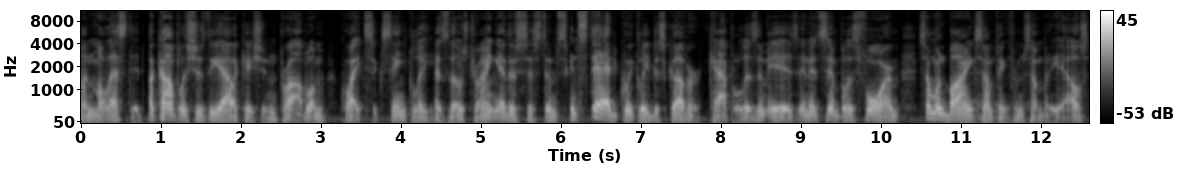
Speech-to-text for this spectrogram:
unmolested, accomplishes the allocation problem quite succinctly, as those trying other systems instead quickly discover. Capitalism is, in its simplest form, someone buying something from somebody else,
